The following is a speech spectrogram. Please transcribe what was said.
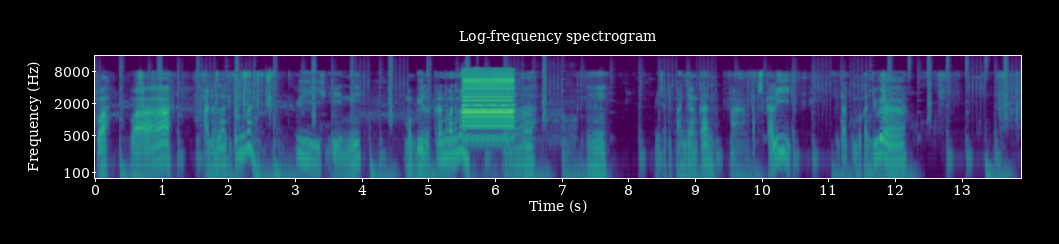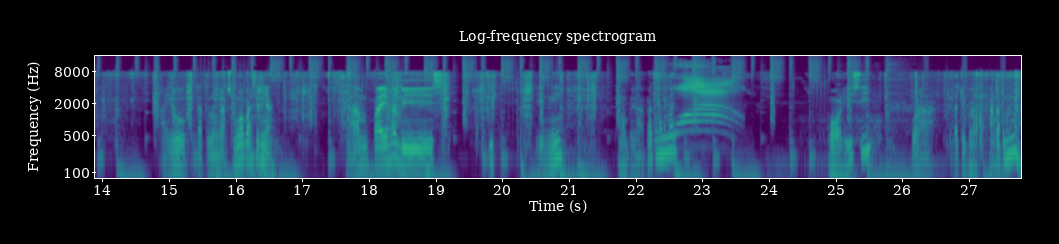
Wah, wah, ada lagi teman-teman. Wih, ini mobil. Keren teman-teman. Wah nih. Bisa dipanjangkan. Mantap sekali. Kita kumpulkan juga. Ayo kita turunkan semua pasirnya. Sampai habis. Wih, ini mobil apa teman-teman? Polisi? Wah kita coba angkat teman-teman.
